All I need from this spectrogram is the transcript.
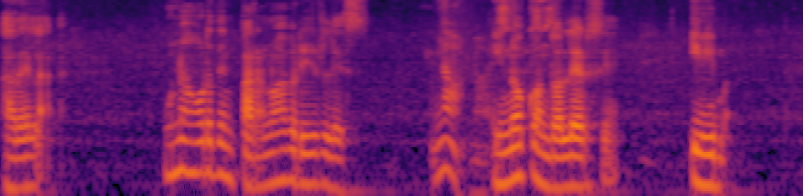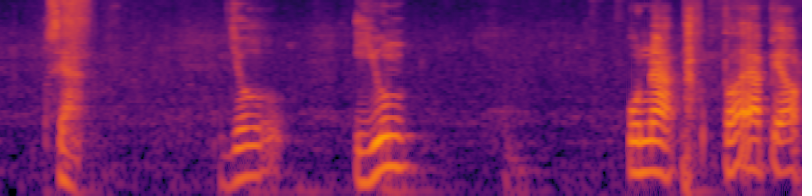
Adela, una orden para no abrirles No, no. y es- no condolerse. Y, o sea, yo, y un, una, todavía peor,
